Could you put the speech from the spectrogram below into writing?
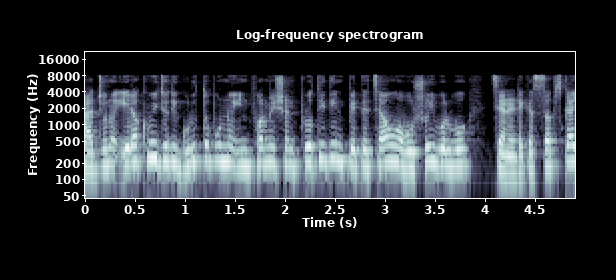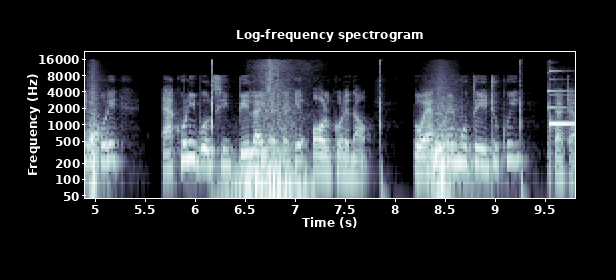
তার জন্য এরকমই যদি গুরুত্বপূর্ণ ইনফরমেশন প্রতিদিন পেতে চাও, অবশ্যই বলব চ্যানেলটাকে সাবস্ক্রাইব করে এখনই বলছি বেল আইকনটাকে অল করে নাও। তো এখনের মতো এটুকুই টাটা।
